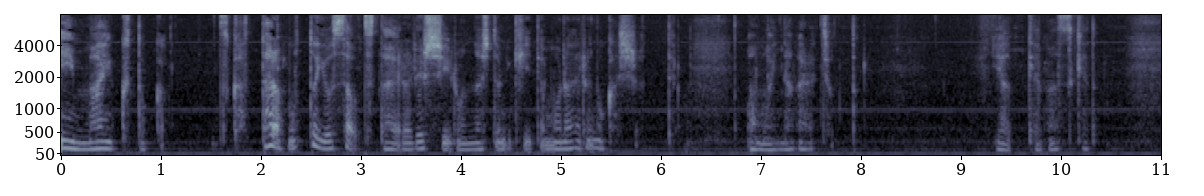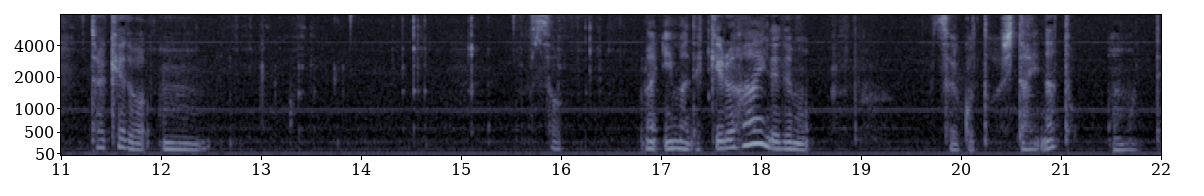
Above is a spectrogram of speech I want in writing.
いいマイクとか使ったらもっと良さを伝えられるしいろんな人に聞いてもらえるのかしらって。思いながらちょっとやってますけど。だけどうん。そう。まあ今できる範囲ででもそういうことをしたいなと思って。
